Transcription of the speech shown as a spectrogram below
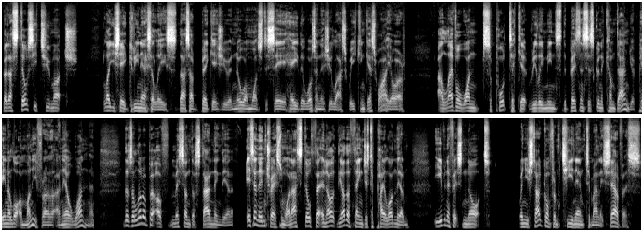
But I still see too much, like you say, green SLAs. That's a big issue, and no one wants to say, hey, there was an issue last week, and guess why? Or a level one support ticket really means the business is going to come down. You're paying a lot of money for an L1. There's a little bit of misunderstanding there. it's an interesting one. I still think, and the other thing, just to pile on there, even if it's not, when you start going from T and M to managed service,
